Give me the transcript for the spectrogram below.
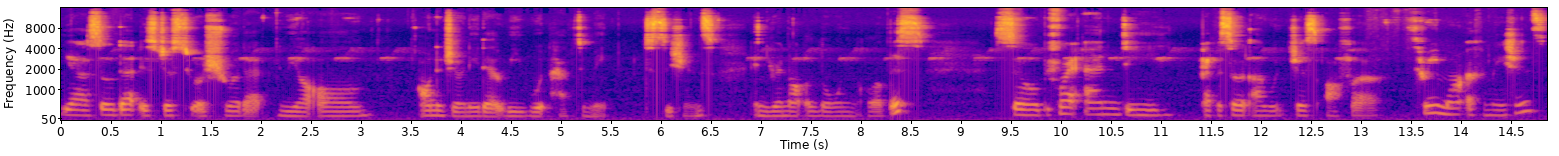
yeah, so that is just to assure that we are all on a journey that we would have to make decisions and you're not alone in all of this. So before I end the episode, I would just offer three more affirmations.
